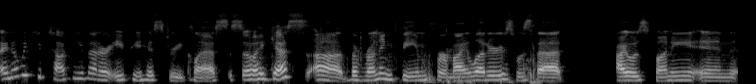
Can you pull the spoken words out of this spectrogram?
I know we keep talking about our AP history class. So I guess uh, the running theme for my letters was that I was funny in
